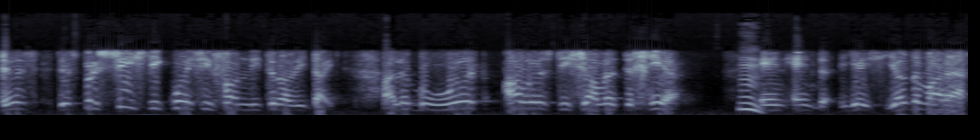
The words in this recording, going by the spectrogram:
Dis dis presies die kwessie van neutraliteit. Hulle behoort alles dieselfde te gee. Hmm. En en jy's heeltemal reg.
